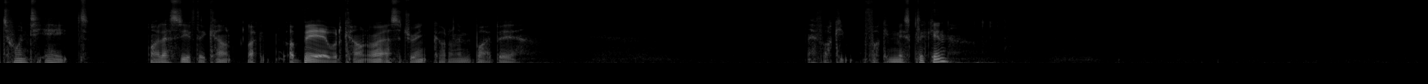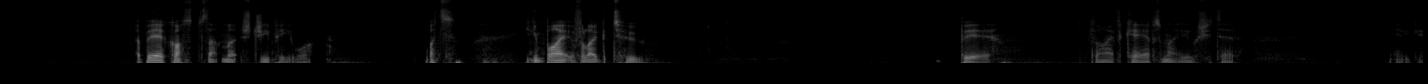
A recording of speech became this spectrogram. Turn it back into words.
28. Well, let's see if they count. Like, a, beer would count, right? That's a drink. Hold on, let me buy a beer. If I keep fucking misclicking. A beer costs that much GP, what? What? You can buy it for like two. Beer. 5k of some of that little shit There we go.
